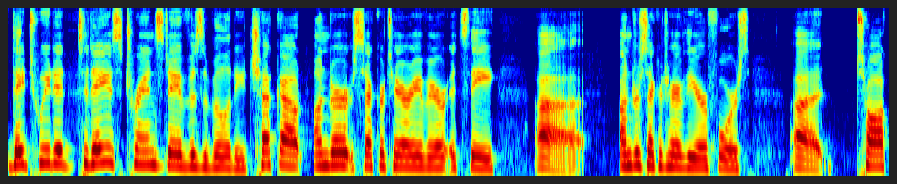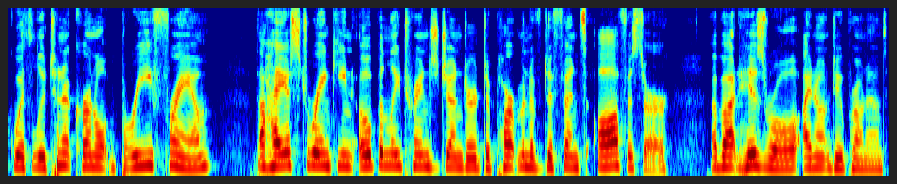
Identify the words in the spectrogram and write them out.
They tweeted, Today is Trans Day of Visibility. Check out Under Secretary of Air, it's the uh, Undersecretary of the Air Force, uh, talk with Lieutenant Colonel Bree Fram, the highest ranking openly transgender Department of Defense officer, about his role. I don't do pronouns.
